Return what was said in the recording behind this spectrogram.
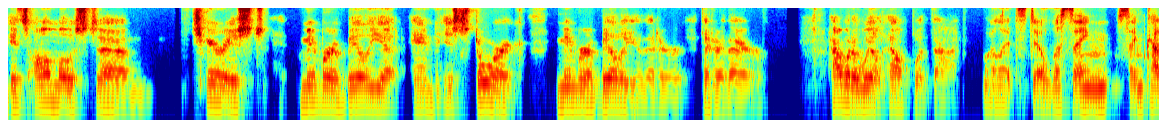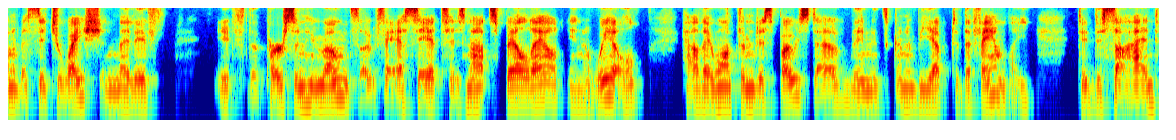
it's almost um, cherished memorabilia and historic memorabilia that are that are there? How would a will help with that? Well, it's still the same same kind of a situation that if if the person who owns those assets is not spelled out in a will, how they want them disposed of, then it's going to be up to the family to decide,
